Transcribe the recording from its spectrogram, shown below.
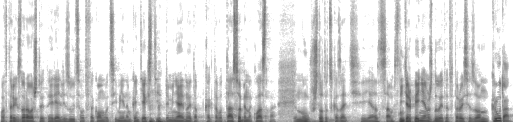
во-вторых, здорово, что это реализуется вот в таком вот семейном контексте. Для меня, ну, это как-то вот особенно классно. Ну, что тут сказать, я сам с нетерпением жду этот второй сезон. Круто.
